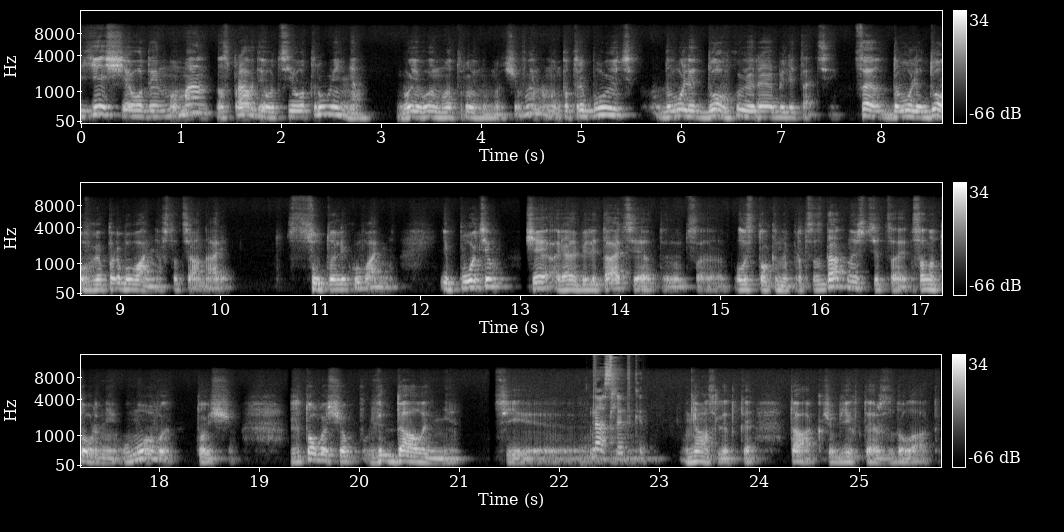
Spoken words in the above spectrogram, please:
є ще один момент. Насправді, оці отруєння бойовими отруєними речовинами потребують доволі довгої реабілітації. Це доволі довге перебування в стаціонарі, суто лікування. І потім ще реабілітація, це листок непрацездатності, це санаторні умови тощо для того, щоб віддалені ці е, наслідки, наслідки, так, щоб їх теж здолати.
